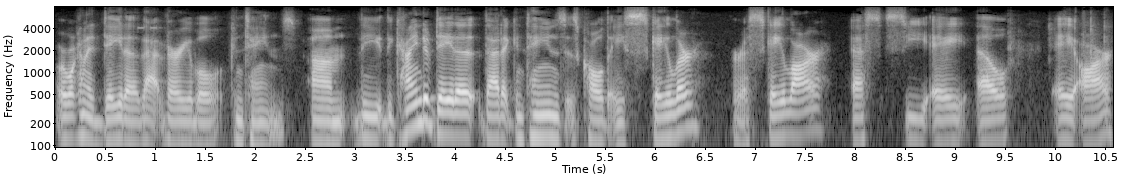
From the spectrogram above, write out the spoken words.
or what kind of data that variable contains. Um, the, the kind of data that it contains is called a scalar or a scalar, S C A L A R.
